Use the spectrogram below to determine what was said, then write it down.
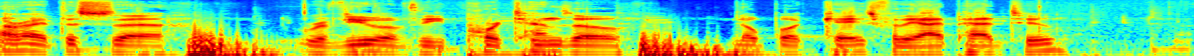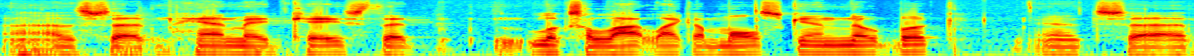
All right, this is a review of the Portenzo notebook case for the iPad 2. Uh, this is a handmade case that looks a lot like a Moleskine notebook. It's uh,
